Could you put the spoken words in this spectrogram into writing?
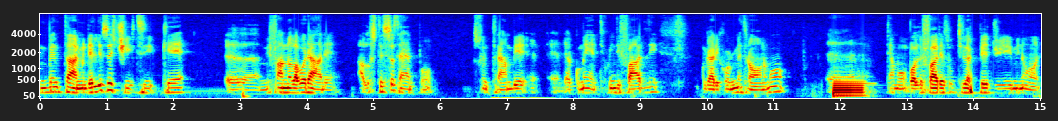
inventarmi degli esercizi che eh, mi fanno lavorare allo stesso tempo su entrambi eh, gli argomenti, quindi farli magari col metronomo, eh, mettiamo, voglio fare tutti gli arpeggi minori.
